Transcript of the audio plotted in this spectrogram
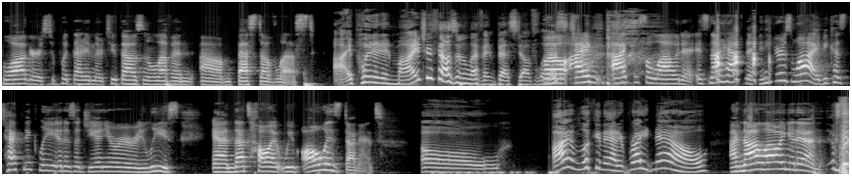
bloggers to put that in their 2011 um, best of list. I put it in my 2011 best of list. Well, I I just allowed it. It's not happening, and here's why: because technically it is a January release, and that's how I, we've always done it. Oh, I am looking at it right now. I'm not allowing it in.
